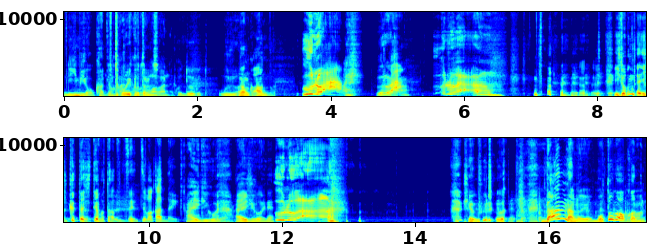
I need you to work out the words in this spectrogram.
意味が分かんない。どういうことなんですか？これどういうこと？ウルアン。なんかあんの？ウルアン。ウルアン。ウルアン。いろんな言い方しても多分全然分かんない。よ喘ぎ声だ。あいき声ね。ウルアン。いやウルアン。何なのよ？元が分かんない。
